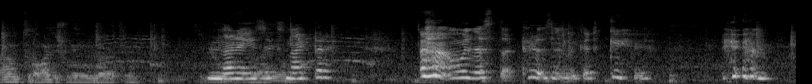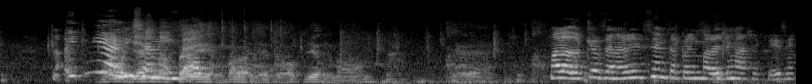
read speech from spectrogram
nem tudom, az is ugyanúgy bevetni. Na nézzük, sniper. Úgy lesz sniperezni őket ki. Na itt milyen is a felén, Maradj ezen, ott jön már. Gyere. Maradok ezen a részén, te pedig maradj a másik részén.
